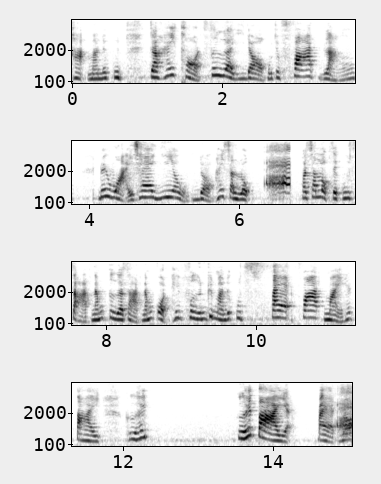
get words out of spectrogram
ขะมาเนี่ยกูจะให้ถอดเสื้ออีดอกกูจะฟาดหลัง ด้วยหวายแช่เยี่ยวอีดอกให้สลบพอสลบเสร็จกูสาดน้ำเกลือสาดน้ำกรดให้ฟื้นขึ้นมาด้วยกูแซะฟาดใหม่ให้ตาย คือให้ คือให้ตายอะแปดรอ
